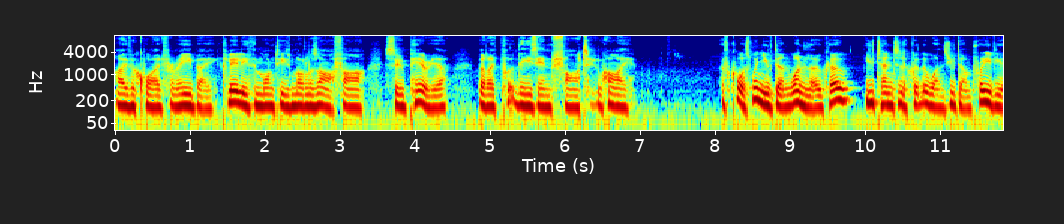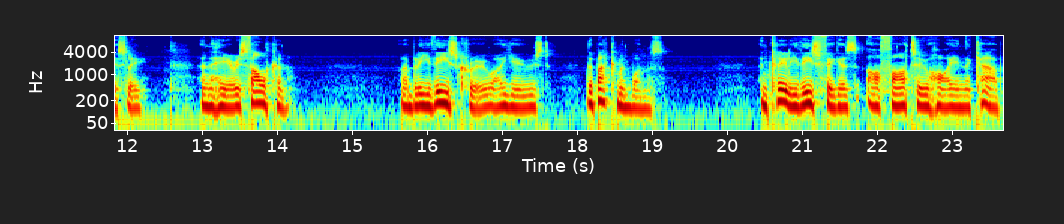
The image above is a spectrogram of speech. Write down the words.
I've acquired from eBay. Clearly the Monty's models are far superior but I've put these in far too high. Of course, when you've done one loco, you tend to look at the ones you've done previously. And here is Falcon. I believe these crew are used the Bachmann ones. And clearly these figures are far too high in the cab.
